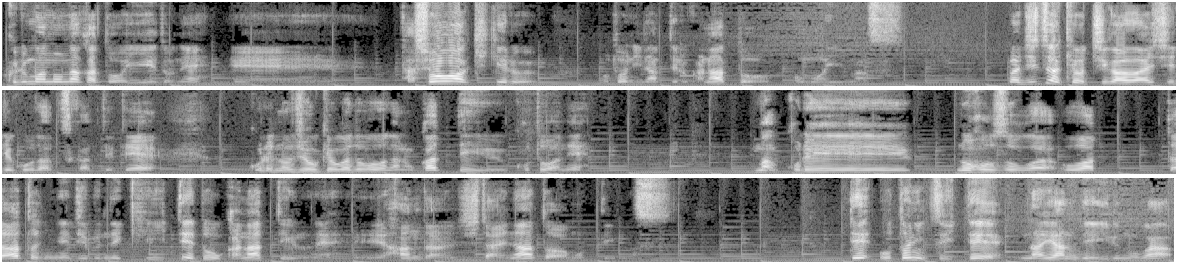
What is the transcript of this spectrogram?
車の中といえどね、えー、多少は聞ける音になってるかなと思います。まあ、実は今日違う IC レコーダー使ってて、これの状況がどうなのかっていうことはね、まあ、これの放送が終わった後にね、自分で聞いてどうかなっていうのね、え判断したいなとは思っています。で、音について悩んでいるのが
